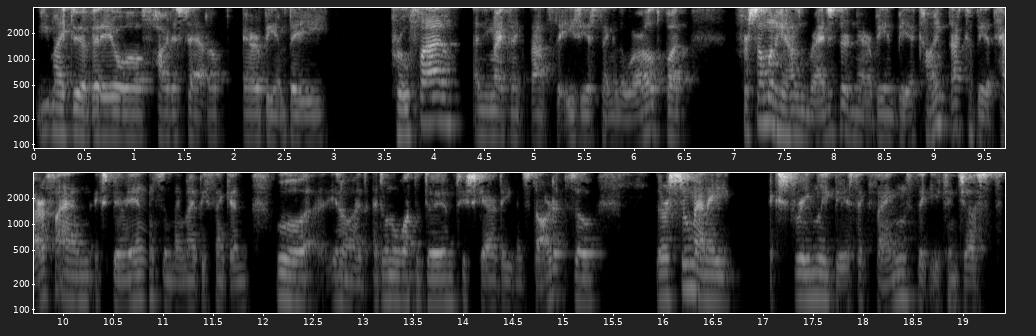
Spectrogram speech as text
you might do a video of how to set up Airbnb profile, and you might think that's the easiest thing in the world. But for someone who hasn't registered an Airbnb account, that could be a terrifying experience. And they might be thinking, well, you know, I, I don't know what to do. I'm too scared to even start it. So there are so many extremely basic things that you can just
